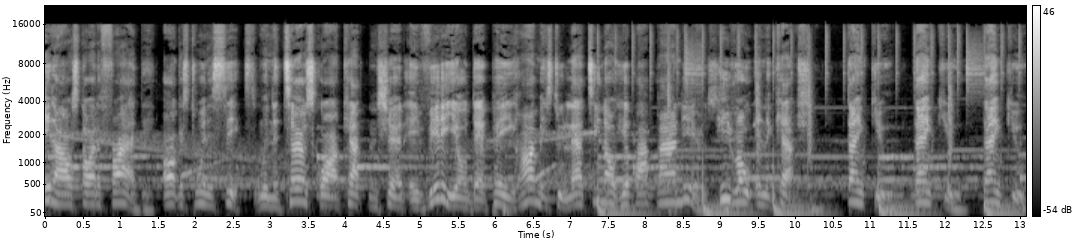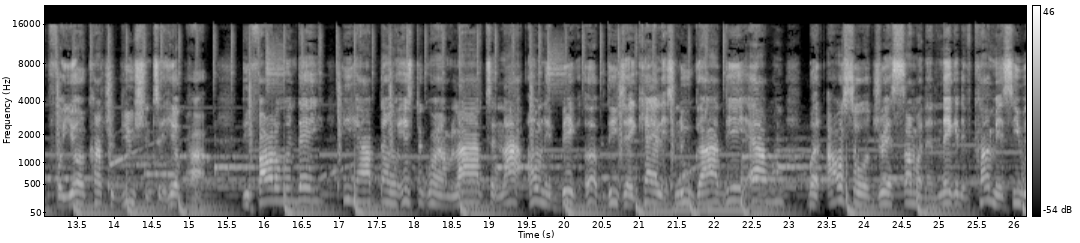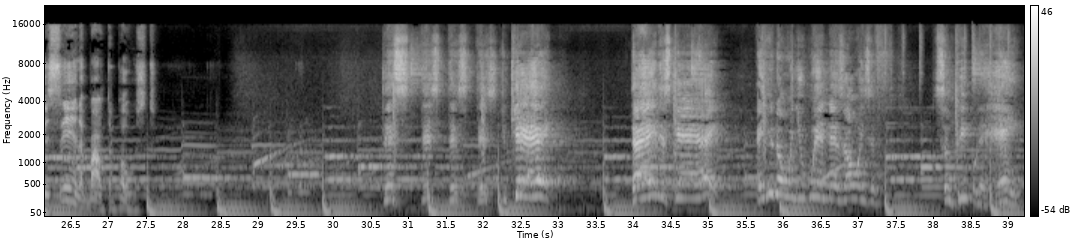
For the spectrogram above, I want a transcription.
It all started Friday, August 26, when the Terror Squad captain shared a video that paid homage to Latino hip hop pioneers. He wrote in the caption, Thank you, thank you, thank you for your contribution to hip hop. The following day, he hopped on Instagram Live to not only big up DJ Khaled's new God Did album, but also address some of the negative comments he was seeing about the post. This, this, this, this, you can't hate. The haters can't hate. And you know when you win, there's always a, some people that hate.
